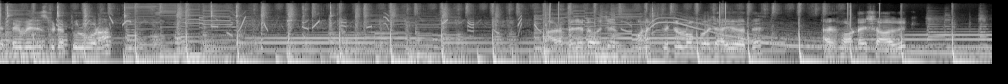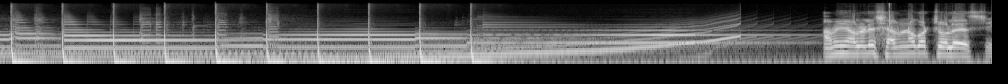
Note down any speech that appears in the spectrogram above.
এর থেকে বেশি স্পিডে তুলবো না। আর একটা যেটা হয়েছে, অনেক পেট্রোল পাম্প হয়েছে হাইওয়েতে, আর হওয়াটাই স্বাভাবিক। আমি অলরেডি শ্যামনগর চলে এসেছি।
